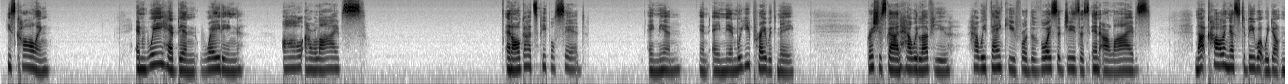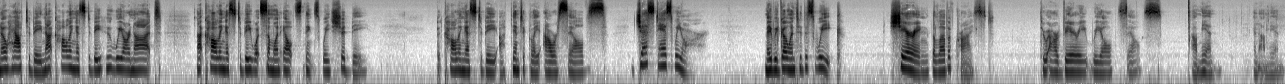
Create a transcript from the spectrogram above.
He's calling. And we have been waiting all our lives. And all God's people said, Amen and amen. Will you pray with me? Gracious God, how we love you, how we thank you for the voice of Jesus in our lives. Not calling us to be what we don't know how to be, not calling us to be who we are not, not calling us to be what someone else thinks we should be, but calling us to be authentically ourselves, just as we are. May we go into this week sharing the love of Christ through our very real selves. Amen and amen.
